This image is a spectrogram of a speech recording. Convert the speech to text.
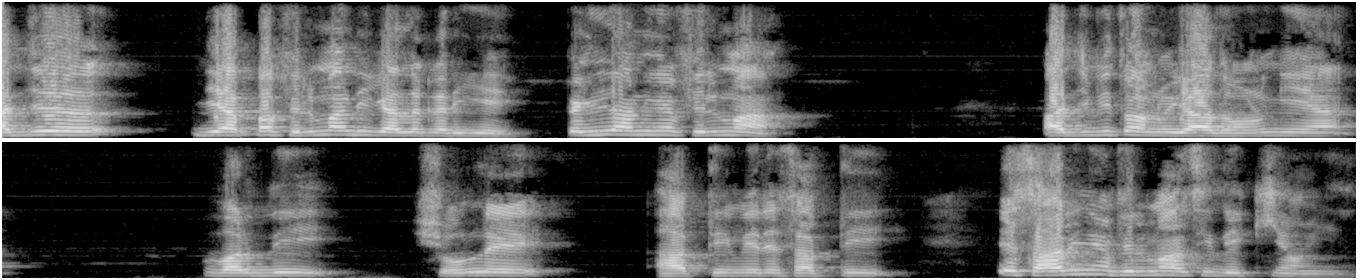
ਅੱਜ ਜੇ ਆਪਾਂ ਫਿਲਮਾਂ ਦੀ ਗੱਲ ਕਰੀਏ, ਪਹਿਲਾਂ ਦੀਆਂ ਫਿਲਮਾਂ ਅੱਜ ਵੀ ਤੁਹਾਨੂੰ ਯਾਦ ਹੋਣਗੀਆਂ। ਵਰਦੀ ਸ਼ੋਲੇ ਹਾਥੀ ਮੇਰੇ ਸਾਥੀ, ਇਹ ਸਾਰੀਆਂ ਫਿਲਮਾਂ ਅਸੀਂ ਦੇਖੀਆਂ ਹੋਈਆਂ।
